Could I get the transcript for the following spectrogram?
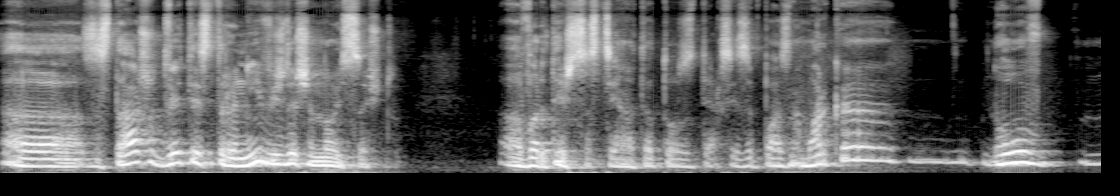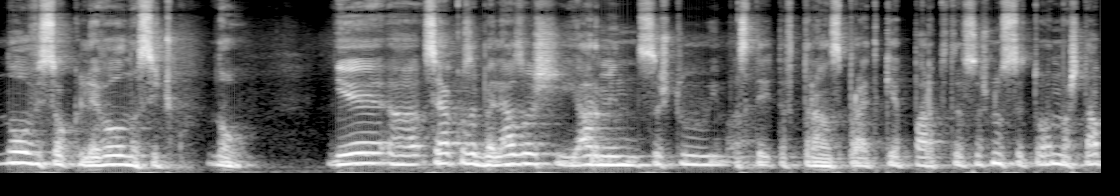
А, заставаш от двете страни, виждаш едно и също. А, въртеш със сцената, то за тях се запазна марка. Много, много висок левел на всичко. Много. Ние, а, всяко забелязваш и Армин също има State of Trance, прави такива партията. Всъщност световен мащаб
